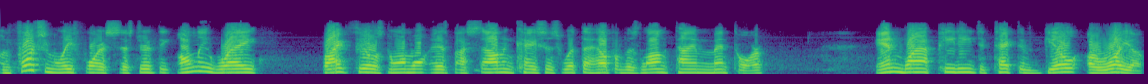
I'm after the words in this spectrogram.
Unfortunately for his sister, the only way Bright feels normal is by solving cases with the help of his longtime mentor, NYPD Detective Gil Arroyo.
